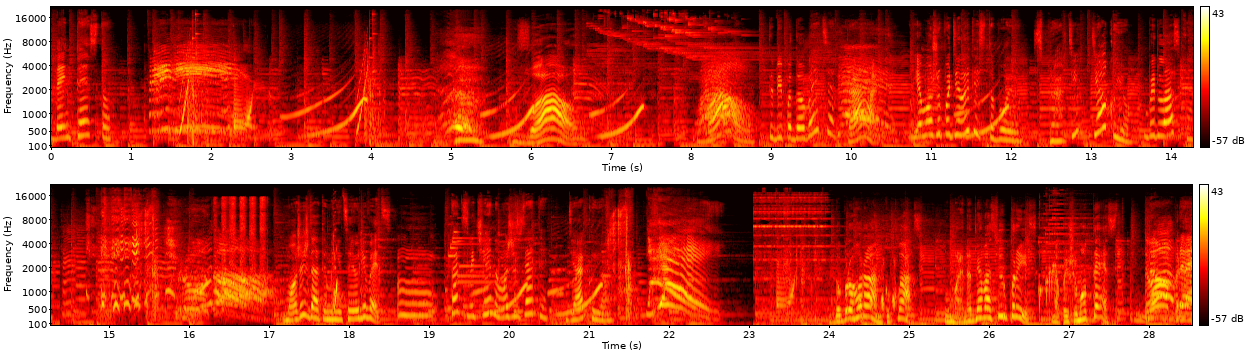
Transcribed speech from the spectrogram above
День тесту. Вау! Вау! Тобі подобається? Так. Я можу поділитись з тобою. Справді? Дякую. Будь ласка. Круто! Можеш дати мені цей олівець? Так, звичайно, можеш взяти. Дякую. Єй! Доброго ранку, клас! У мене для вас сюрприз. Напишемо тест. Добре!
